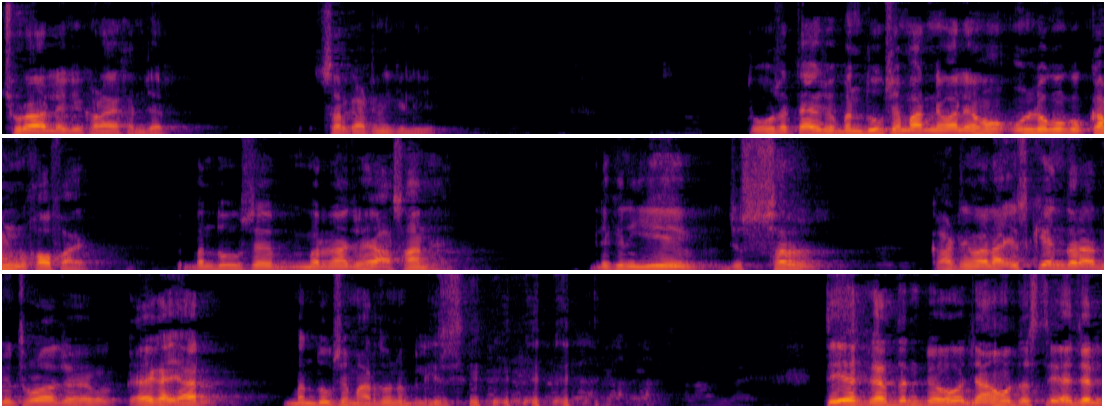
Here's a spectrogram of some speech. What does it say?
چھرا لے کے کھڑا ہے خنجر، سر کاٹنے کے لیے۔ تو ہو سکتا ہے جو بندوق سے مارنے والے ہوں، ان لوگوں کو کم خوف آئے۔ بندوق سے مرنا جو ہے آسان ہے۔ لیکن یہ جو سر کاٹنے والا، اس کے اندر آدمی تھوڑا جو ہے وہ کہے گا، یار، بندوق سے مار دو نا پلیز تیغ گردن پہ ہو جہاں ہو دستے اجل۔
